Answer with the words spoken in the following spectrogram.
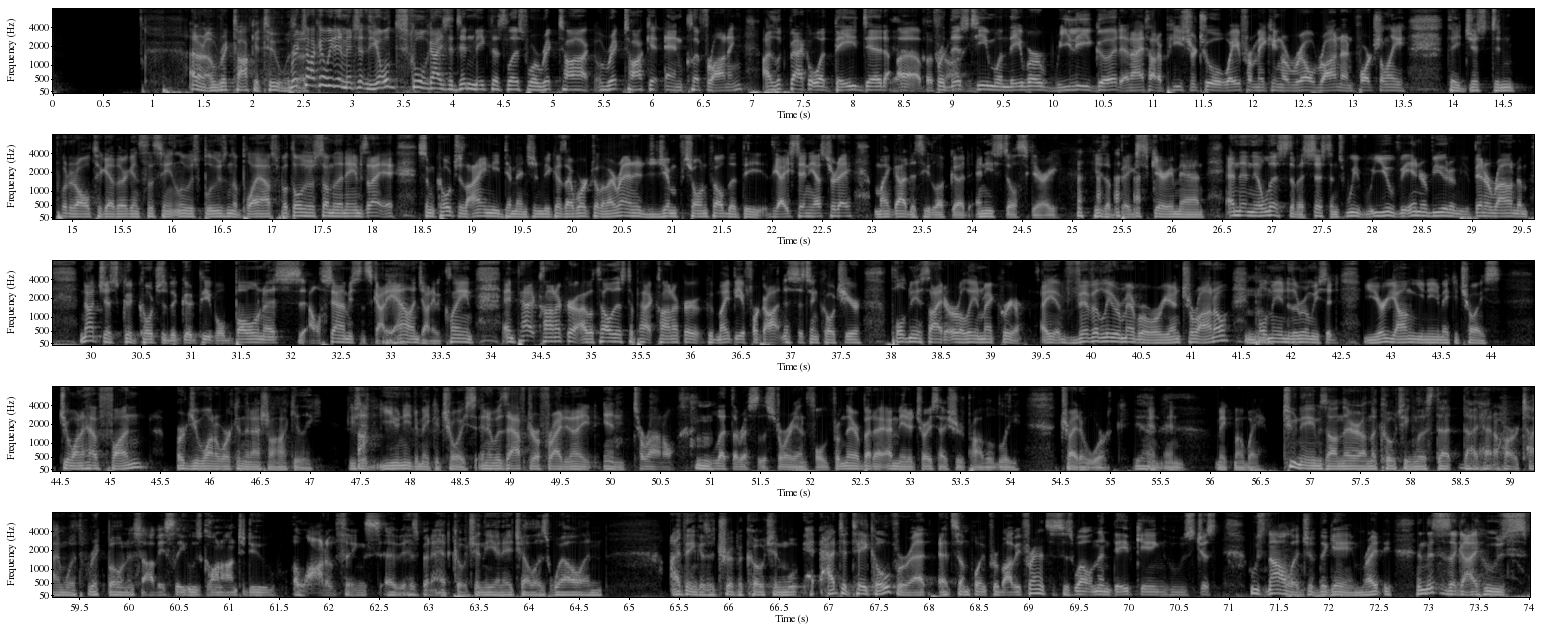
I don't know. Rick Tocchet too. Was Rick a- Tocchet, we didn't mention the old school guys that didn't make this list were Rick Tock, Rick Tocchet and Cliff Ronning. I look back at what they did uh, Cliff for this team when they were really good, and I thought a piece or two away from making a real run. Unfortunately, they just didn't put it all together against the St. Louis Blues in the playoffs. But those are some of the names that I, some coaches I need to mention because I worked with them. I ran into Jim Schoenfeld at the the ice den yesterday. My God, does he look good? And he's still scary. He's a big, scary man. And then the list of assistants we've you've interviewed him, you've been around him. Not just good coaches, but good people. Bowness, Al Samuelson, Scotty mm-hmm. Allen, Johnny McLean, and Pat Conacher. I will tell this to Pat Conacher, who might be a forgotten assistant coach here. Pulled me aside early in my career. I vividly remember we were in Toronto. Pulled mm-hmm. me into the room. He said, "You're young. You need to make a choice. Do you want to have fun or do you want to work in the National Hockey League?" He said, "You need to make a choice." And it was after a Friday night in Toronto. Let the rest of the story unfold from there. But I, I made a choice. I should probably try to work Yeah. and, and make my way. two names on there on the coaching list that, that I had a hard time with. Rick Bowness, obviously, who's gone on to do a lot of things, uh, has been a head coach in the NHL as well, and I think is a terrific coach and w- had to take over at, at some point for Bobby Francis as well. And then Dave King, who's just whose knowledge of the game, right? And this is a guy who's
